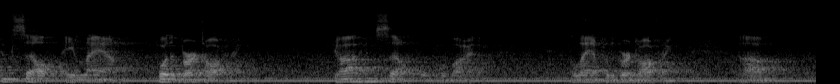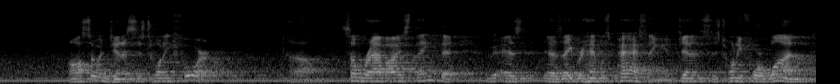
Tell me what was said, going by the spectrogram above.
himself a lamb for the burnt offering. God himself will provide a lamb for the burnt offering. Um, also in Genesis 24, um, some rabbis think that as, as Abraham was passing, in Genesis 24 1,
